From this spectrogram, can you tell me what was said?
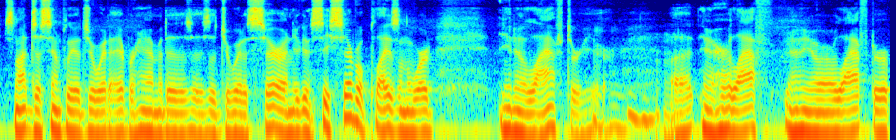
it's not just simply a joy to Abraham, it is, is a joy to Sarah. And you can see several plays on the word, you know, laughter here. Mm-hmm. Uh, you know, her laugh, you know, her laughter,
